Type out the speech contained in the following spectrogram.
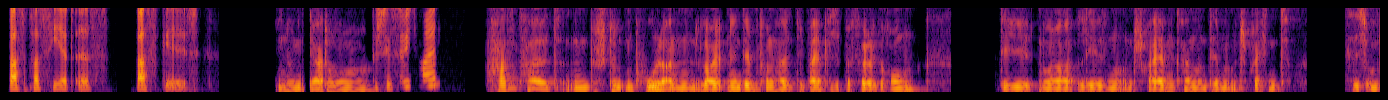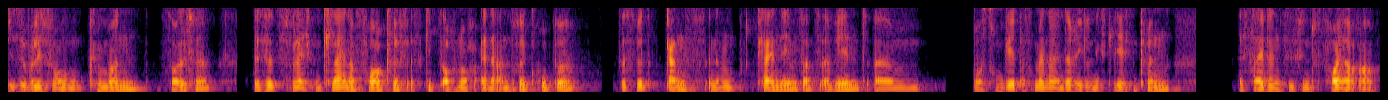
was passiert ist, was gilt. Nun ja, du Verstehst du, wie ich meine? hast halt 'n bestimmten Pool an Leuten, in dem Fall halt die weibliche Bevölkerung, die nur lesen und schreiben kann und dementsprechend sich um diese Überlieferung kümmern sollte. Ist jetzt vielleicht ein kleiner Vorgriff. Es gibt auch noch eine andere Gruppe. Das wird ganz in einem kleinen Nebensatz erwähnt, ähm, wo es darum geht, dass Männer in der Regel nicht lesen können. Es sei denn, sie sind Feuerer,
